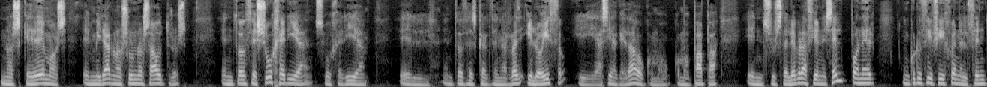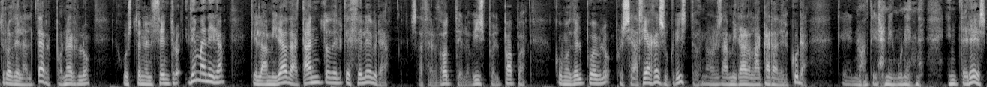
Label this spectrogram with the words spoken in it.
nos quedemos en mirarnos unos a otros, entonces sugería, sugería el entonces cardenal Ratzinger, y lo hizo, y así ha quedado como, como papa en sus celebraciones, el poner un crucifijo en el centro del altar, ponerlo justo en el centro, de manera que la mirada tanto del que celebra, sacerdote, el obispo, el papa, como del pueblo, pues se hacia Jesucristo, no es a mirar a la cara del cura, que no tiene ningún interés,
